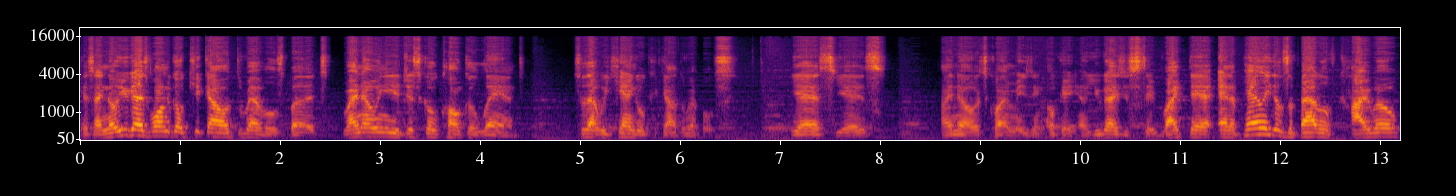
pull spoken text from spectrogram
Yes, I know you guys want to go kick out the rebels, but right now we need to just go conquer land. So that we can go kick out the rebels. Yes, yes. I know, it's quite amazing. Okay, now you guys just stay right there. And apparently there was a Battle of Cairo,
